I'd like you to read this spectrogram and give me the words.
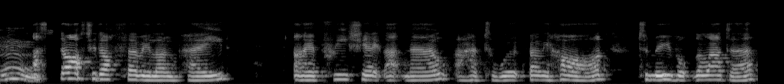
Mm. i started off very low paid. I appreciate that now. I had to work very hard to move up the ladder.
